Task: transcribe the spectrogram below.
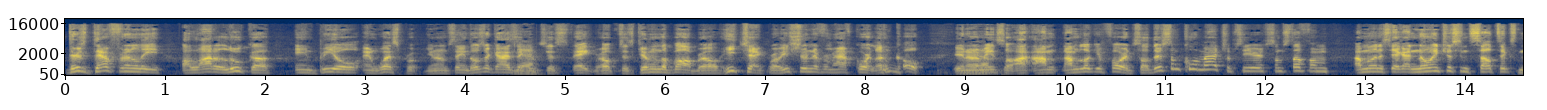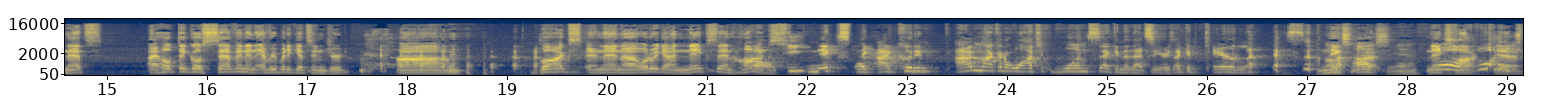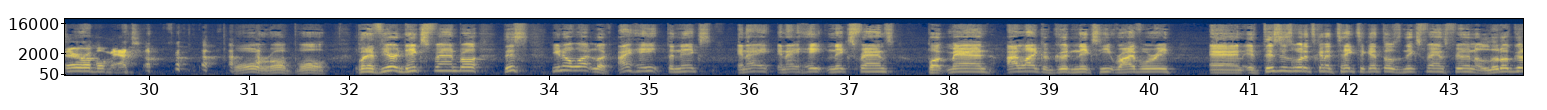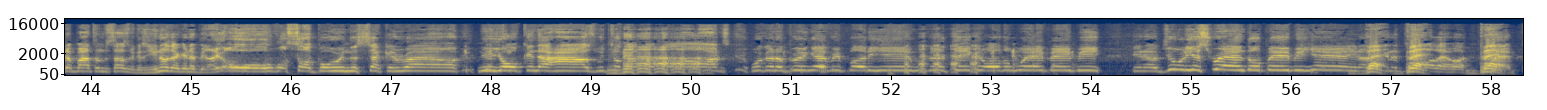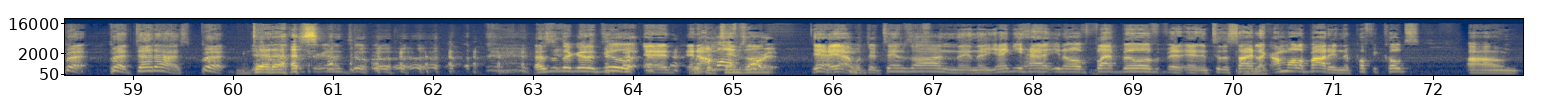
there's definitely a lot of Luka in Beal and Westbrook. You know what I'm saying? Those are guys that Yeah. can just, hey, bro, just give him the ball, bro. He checked, bro. He's shooting it from half court. Let him go. You know what I mean? So I, I'm I'm looking forward. So there's some cool matchups here. Some stuff I'm I'm going to see. I got no interest in Celtics Nets. I hope they go seven and everybody gets injured. Um, Bucks and then uh, what do we got? Knicks and Oh, Hawks. Heat Knicks. Like I couldn't. I'm not gonna watch one second of that series. I could care less. Knicks Hawks. Yeah. Knicks oh, Hawks. what Yeah. a terrible matchup. Bull, oh, bull. But if you're a Knicks fan, bro, this you know what? Look, I hate the Knicks and I and I hate Knicks fans, but man, I like a good Knicks Heat rivalry. And if this is what it's gonna take to get those Knicks fans feeling a little good about themselves, because you know they're gonna be like, "Oh, what's up, boy? In the second round, New York in the house. We took out the Hawks. We're gonna bring everybody in. We're gonna take it all the way, baby. You know, Julius Randle, baby. Yeah, you know, Bet, they're gonna do bet, all that. whole- bet. bet, bet, bet, dead ass, bet, You Dead know, ass. That's what they're gonna do. that's what they're gonna do, and and With I'm all for on? it. Yeah, yeah, with their Tims on and, their Yankee hat, you know, flat bill and, and to the side. Mm-hmm. Like I'm all about it. And their puffy coats. Um,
